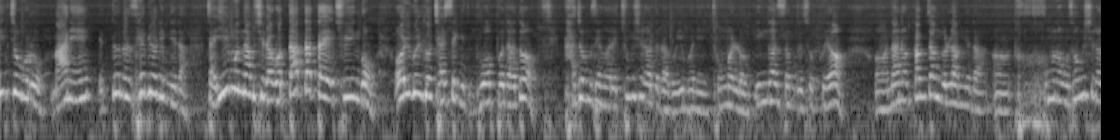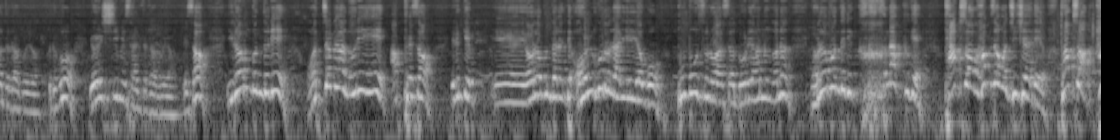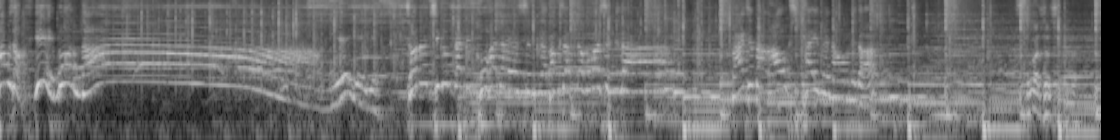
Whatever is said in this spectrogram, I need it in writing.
이쪽으로 많이 뜨는 새별입니다. 자 이문남 씨라고 따따따의 주인공 얼굴도 잘생기고 무엇보다도 가정생활에 충실하더라고 이분이 정말로 인간성도 좋고요. 어, 나는 깜짝 놀랍니다. 어, 너무너무 성실하더라고요. 그리고 열심히 살더라고요. 그래서 이런 분들이 어쩌면 우리 앞에서 이렇게 예, 여러분들한테 얼굴을 알리려고 무보수로 와서 노래하는 거는 여러분들이 크나 크게 박수하고 함성을 주셔야 돼요. 박수하고 함성 이문남 수고하셨습니다.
